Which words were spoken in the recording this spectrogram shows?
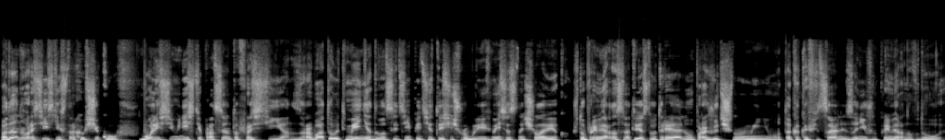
По данным российских страховщиков, более 70% россиян зарабатывают менее 25 тысяч рублей в месяц на человека, что примерно соответствует реальному прожиточному минимуму, так как официальный занижен примерно вдвое.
